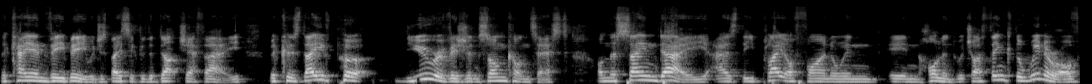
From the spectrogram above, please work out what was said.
the KNVB, which is basically the Dutch FA, because they've put Eurovision Song Contest on the same day as the playoff final in in Holland, which I think the winner of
